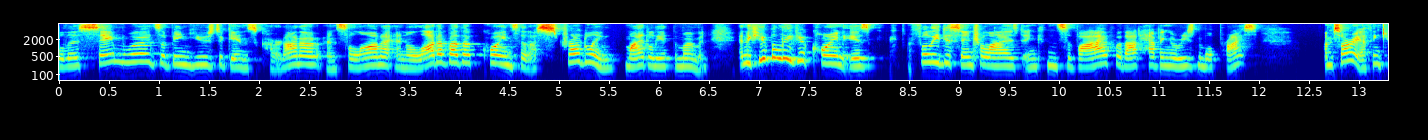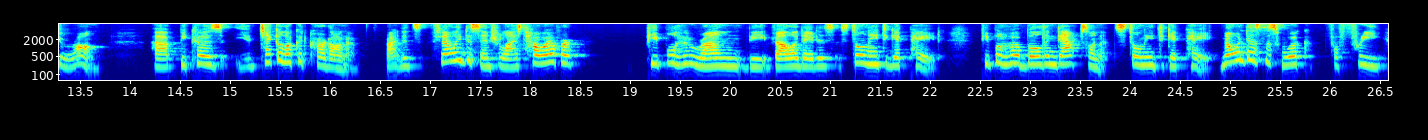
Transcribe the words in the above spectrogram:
Well, those same words are being used against Cardano and Solana and a lot of other coins that are struggling mightily at the moment. And if you believe your coin is fully decentralized and can survive without having a reasonable price, I'm sorry, I think you're wrong. Uh, because you take a look at Cardano, right? It's fairly decentralized. However, people who run the validators still need to get paid. People who are building dApps on it still need to get paid. No one does this work for free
